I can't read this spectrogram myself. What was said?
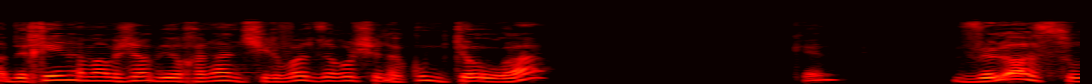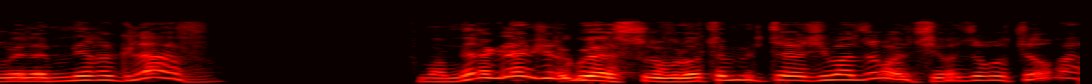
רבי חייא אמר בשם רבי יוחנן, שכבת זרעו של עקום טהורה, כן? ולא אסור אלא מרגליו. כלומר, מרגליים של הגוי אסור, ולא שכבת זרעו, שכבת זרעו טהורה.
